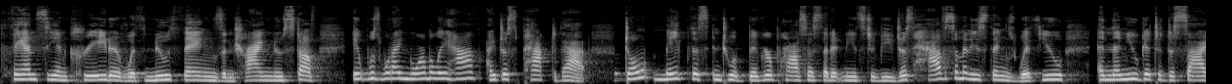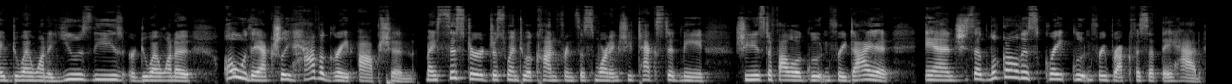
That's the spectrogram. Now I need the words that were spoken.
fancy and creative with new things and trying new stuff. It was what I normally have. I just packed that. Don't make this into a bigger process that it needs to be. Just have some of these things with you and then you get to decide, do I want to use these or do I want to, oh, they actually have a great option. My sister just went to a conference this morning. She texted me. She needs to follow a gluten-free diet. And she said, look at all this great gluten-free breakfast that they had.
